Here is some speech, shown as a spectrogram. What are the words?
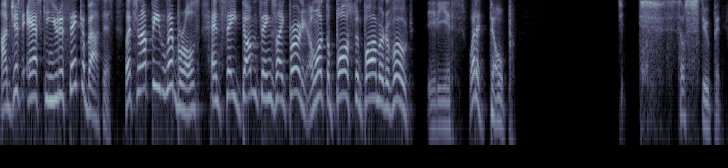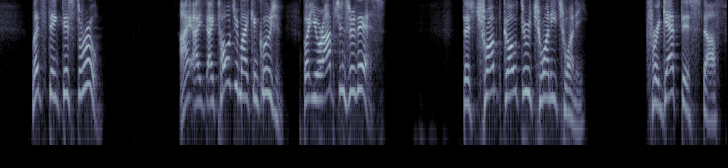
I'm just asking you to think about this. Let's not be liberals and say dumb things like Bernie. I want the Boston bomber to vote. Idiot. What a dope. So stupid. Let's think this through. I, I, I told you my conclusion, but your options are this. Does Trump go through 2020, forget this stuff,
